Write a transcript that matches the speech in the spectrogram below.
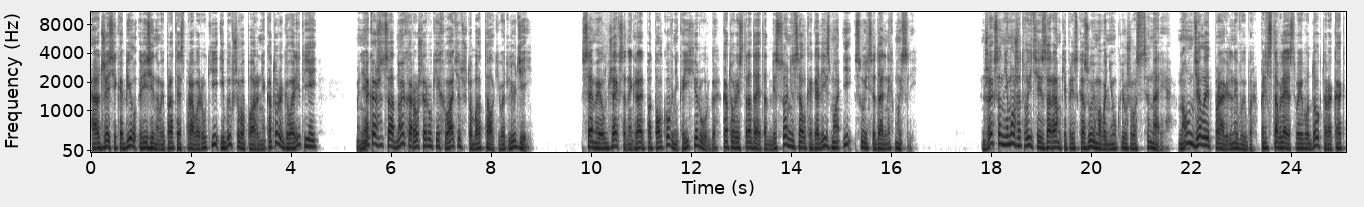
а Джессика Билл — резиновый протез правой руки и бывшего парня, который говорит ей «Мне кажется, одной хорошей руки хватит, чтобы отталкивать людей». Сэмюэл Джексон играет подполковника и хирурга, который страдает от бессонницы, алкоголизма и суицидальных мыслей. Джексон не может выйти из-за рамки предсказуемого неуклюжего сценария, но он делает правильный выбор, представляя своего доктора как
